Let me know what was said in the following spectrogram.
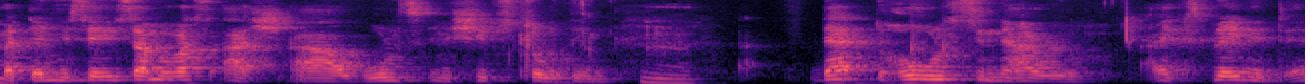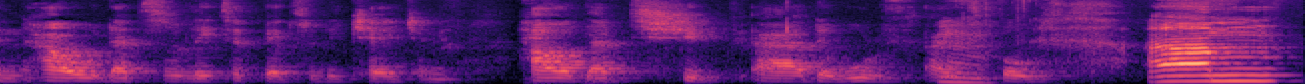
But then you say some of us are, sh- are wolves in sheep's clothing. That whole scenario, I explain it and how that's related back to the church and how that sheep, uh, the wolves, are exposed. Um,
